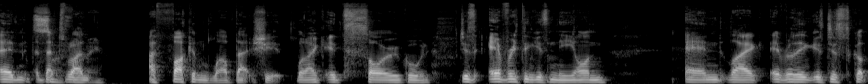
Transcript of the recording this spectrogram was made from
and It's that's so what funny. I fucking love that shit. Like it's so good. Just everything is neon and like everything is just got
